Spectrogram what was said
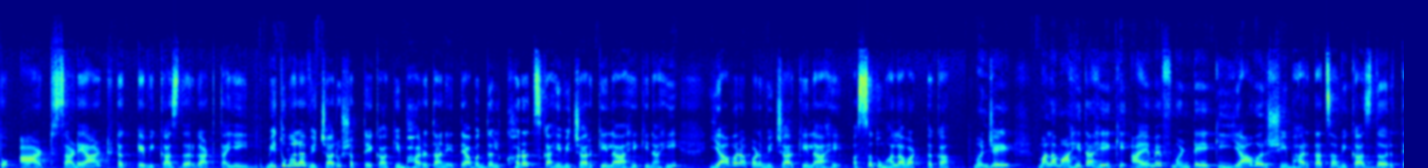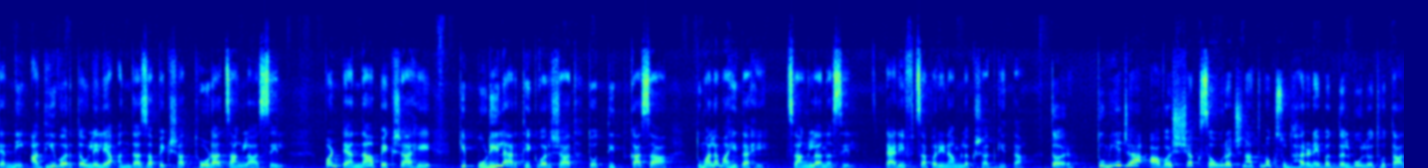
तो आठ साडेआठ टक्के विकास दर गाठता येईल. मी तुम्हाला विचारू शकते का की भारताने त्याबद्दल खरंच काही विचार केला आहे की नाही? यावर आपण विचार केला आहे असं तुम्हाला वाटतं का? म्हणजे मला माहीत आहे की आय एम एफ म्हणते की यावर्षी भारताचा विकास दर त्यांनी आधी वर्तवलेल्या अंदाजापेक्षा थोडा चांगला असेल. पण त्यांना अपेक्षा आहे की पुढील आर्थिक वर्षात तो तितकासा तुम्हाला माहीत आहे चांगला नसेल. टॅरिफचा परिणाम लक्षात घेता. तर तुम्ही ज्या आवश्यक संरचनात्मक सुधारणेबद्दल बोलत होतात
